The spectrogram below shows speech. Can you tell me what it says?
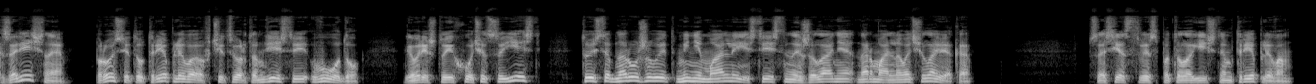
Заречная просит у Треплева в четвертом действии воду, говорит, что ей хочется есть, то есть обнаруживает минимальное естественное желание нормального человека. В соседстве с патологичным Треплевым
